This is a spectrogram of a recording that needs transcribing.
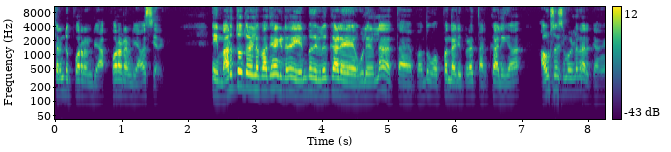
திரண்டு போராட வேண்டிய போராட வேண்டிய அவசியம் இருக்குது நீங்கள் மருத்துவத்துறையில் பார்த்தீங்கன்னா கிட்டத்தட்ட எண்பது விழுக்காடு ஊழியர்லாம் த இப்போ வந்து ஒப்பந்த அடிப்படையில் தற்காலிகம் அவுட் சோர்சிங் முறையில் தான் இருக்காங்க.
